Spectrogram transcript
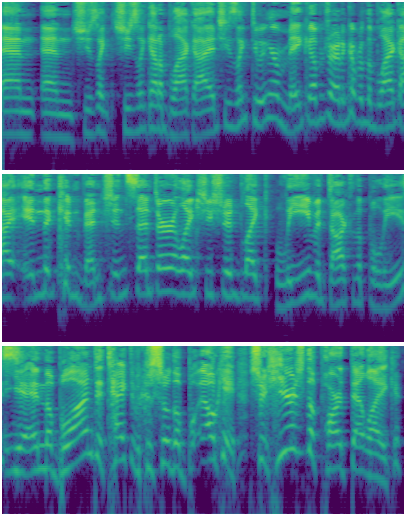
And and she's like she's like got a black eye and she's like doing her makeup trying to cover the black eye in the convention center like she should like leave and talk to the police. Yeah, and the blonde detective because so the okay, so here's the part that like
